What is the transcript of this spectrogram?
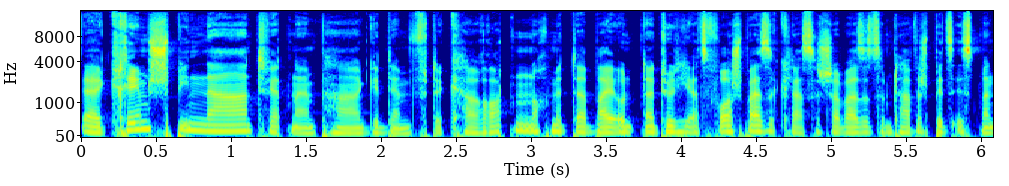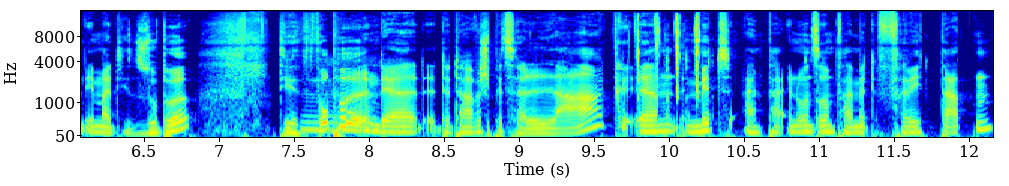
Äh, Cremespinat, wir hatten ein paar gedämpfte Karotten noch mit dabei und natürlich als Vorspeise, klassischerweise zum Tafelspitz isst man immer die Suppe. Die Suppe, Mhm. in der der Tafelspitze lag, ähm, mit ein paar, in unserem Fall mit Frittaten.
